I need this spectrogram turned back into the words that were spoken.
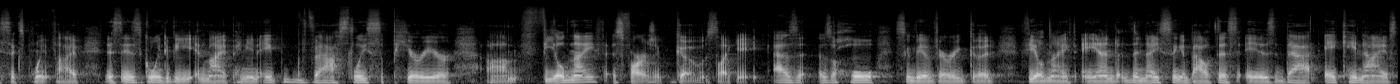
6.5, this is going to be, in my opinion, a vastly superior um, field knife as far as it goes. Like it, as, a, as a whole, it's gonna be a very good field knife. And the nice thing about this is that AK Knives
